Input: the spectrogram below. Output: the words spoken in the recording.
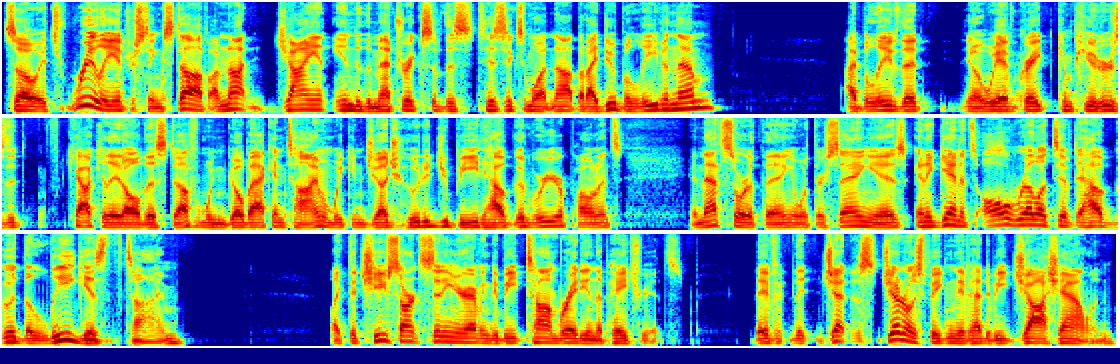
So it's really interesting stuff. I'm not giant into the metrics of the statistics and whatnot, but I do believe in them. I believe that you know we have great computers that calculate all this stuff, and we can go back in time and we can judge who did you beat, how good were your opponents, and that sort of thing. And what they're saying is, and again, it's all relative to how good the league is at the time. Like the Chiefs aren't sitting here having to beat Tom Brady and the Patriots. They've generally speaking, they've had to beat Josh Allen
